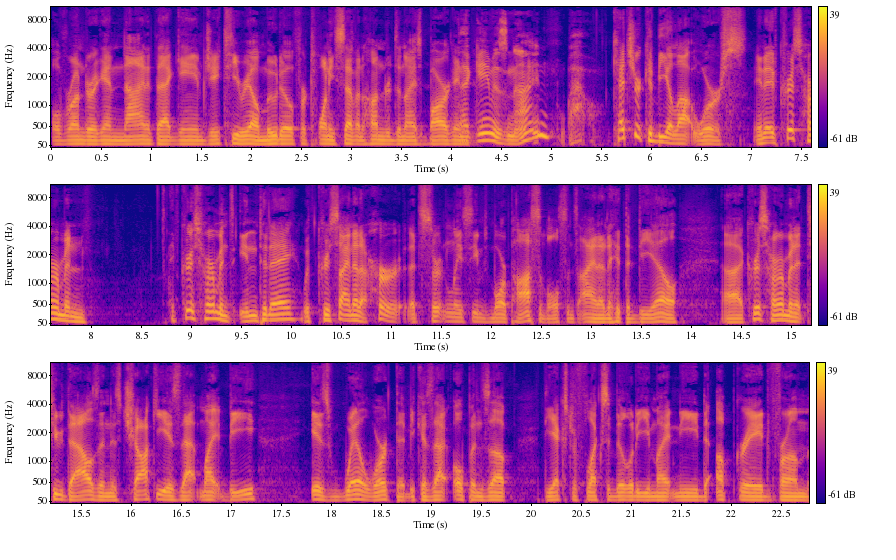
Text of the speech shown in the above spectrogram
over under again, nine at that game. JT Realmuto for 2,700 is a nice bargain. That game is nine? Wow. Catcher could be a lot worse. And if Chris Herrmann. If Chris Herrmann's in today with Chris Iannetta hurt, that certainly seems more possible since Iannetta hit the DL. Uh, Chris Herrmann at 2,000, as chalky as that might be, is well worth it because that opens up the extra flexibility you might need to upgrade from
